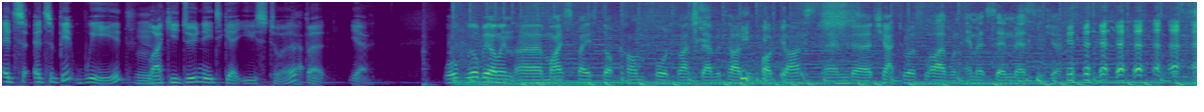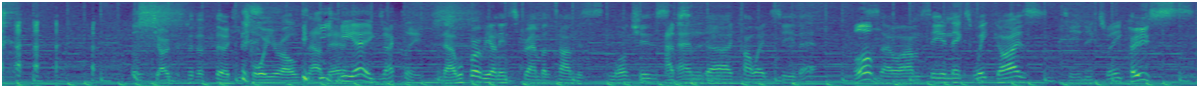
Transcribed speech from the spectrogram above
It's it's a bit weird. Hmm. Like you do need to get used to it, Yeah. but yeah. We'll, we'll be on uh, myspace.com forward slash Dadvertising podcast and uh, chat to us live on MSN Messenger. Joke for the 34 year olds out there. yeah, exactly. No, we'll probably be on Instagram by the time this launches. Absolutely. And uh, can't wait to see you there. Cool. So um, see you next week, guys. See you next week. Peace.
